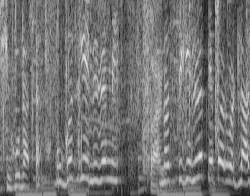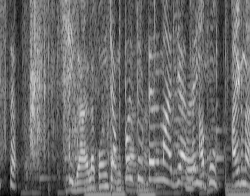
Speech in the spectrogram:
शिकून आता. उगच गेली रे मी. काय? नसती गेली ना ते परवडलं असतं. शी, जायला कोण सांगतं चप्पल असं? तुटेल माझी आता. आपू ऐक ना.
